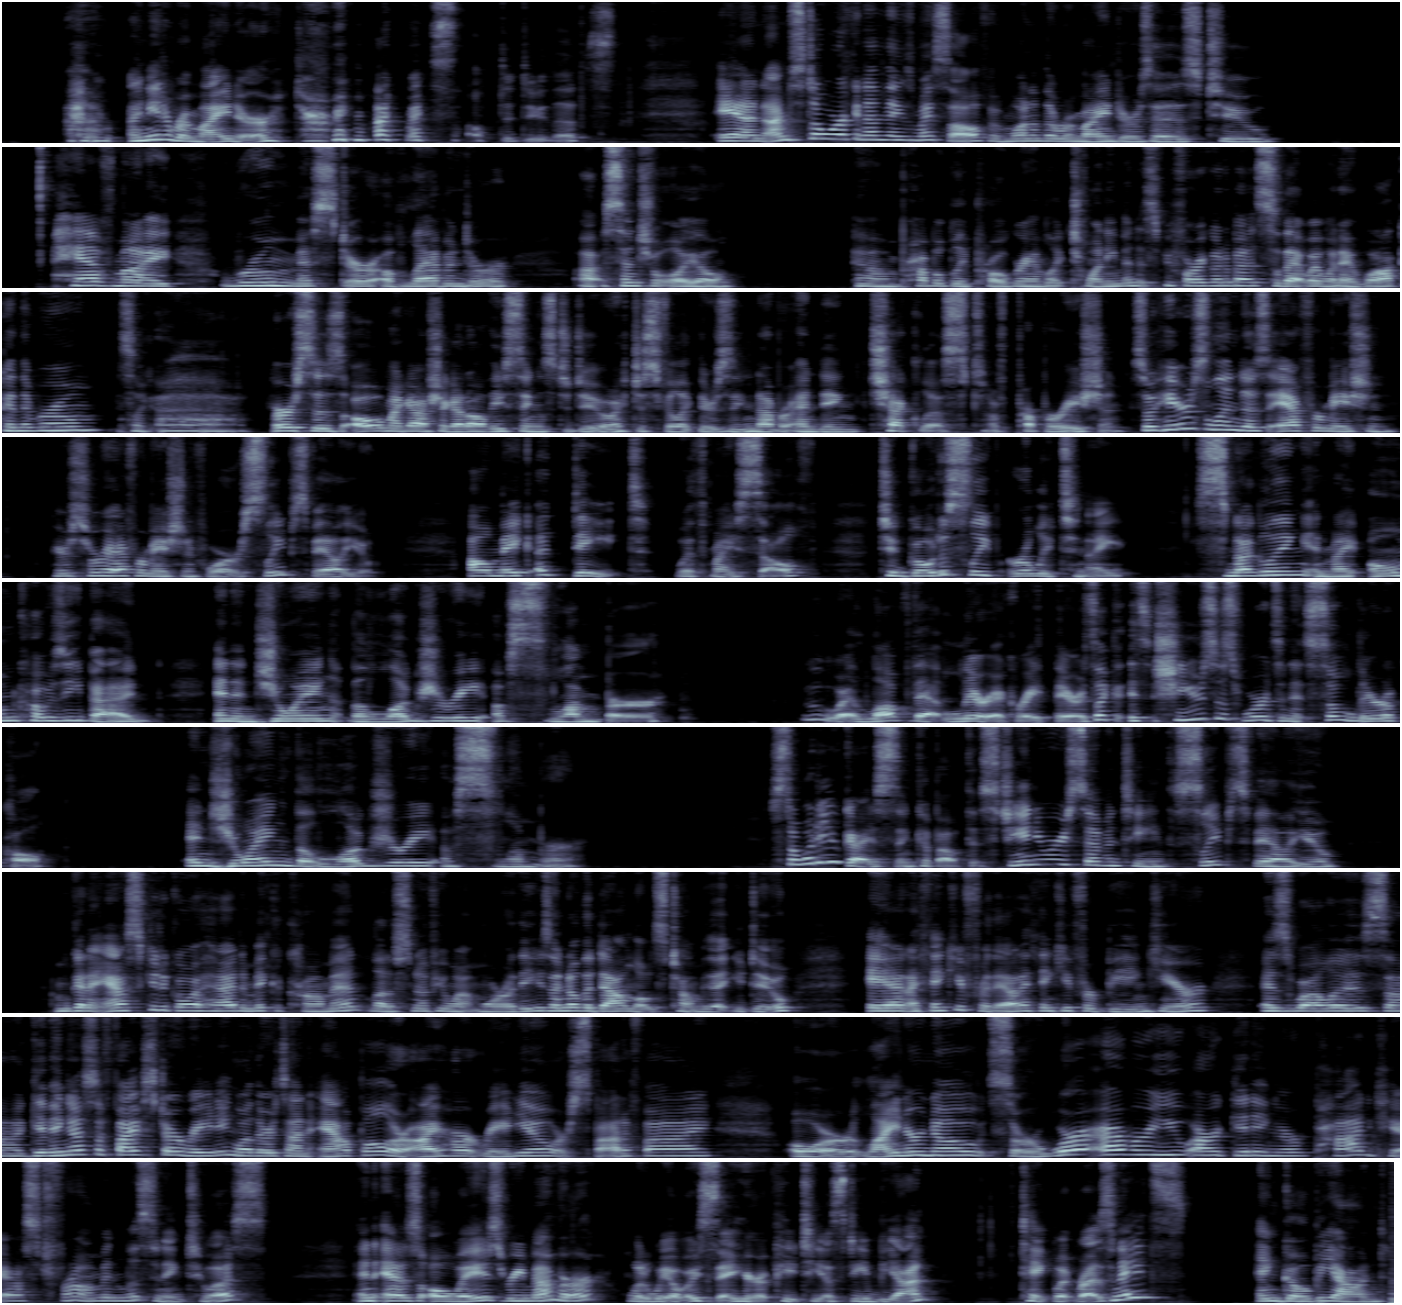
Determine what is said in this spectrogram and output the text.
I need a reminder to remind myself to do this. And I'm still working on things myself. And one of the reminders is to have my room mister of lavender uh, essential oil um, probably program like 20 minutes before I go to bed. So that way, when I walk in the room, it's like, ah, versus, oh my gosh, I got all these things to do. I just feel like there's a never ending checklist of preparation. So here's Linda's affirmation. Here's her affirmation for sleep's value. I'll make a date with myself to go to sleep early tonight, snuggling in my own cozy bed and enjoying the luxury of slumber. Ooh, I love that lyric right there. It's like it's, she uses words and it's so lyrical. Enjoying the luxury of slumber. So, what do you guys think about this? January 17th, sleep's value. I'm going to ask you to go ahead and make a comment. Let us know if you want more of these. I know the downloads tell me that you do. And I thank you for that. I thank you for being here, as well as uh, giving us a five star rating, whether it's on Apple or iHeartRadio or Spotify or liner notes or wherever you are getting your podcast from and listening to us. And as always, remember what we always say here at PTSD and Beyond? Take what resonates and go beyond.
